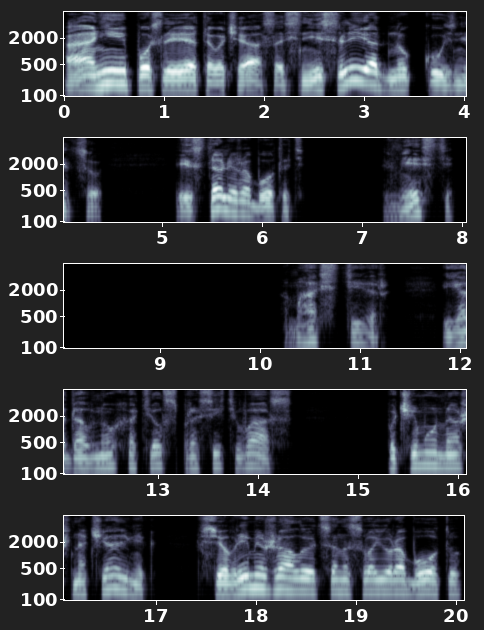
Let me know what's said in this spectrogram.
а они после этого часа снесли одну кузницу и стали работать вместе. Мастер, я давно хотел спросить вас, почему наш начальник все время жалуется на свою работу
